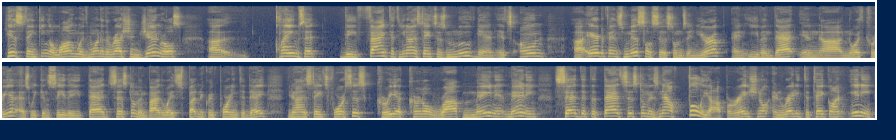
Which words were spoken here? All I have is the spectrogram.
his thinking, along with one of the Russian generals, uh, claims that the fact that the United States has moved in its own uh, air defense missile systems in Europe and even that in uh, North Korea, as we can see the THAAD system. And by the way, Sputnik reporting today, United States Forces, Korea Colonel Rob Manning said that the THAAD system is now fully operational and ready to take on any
